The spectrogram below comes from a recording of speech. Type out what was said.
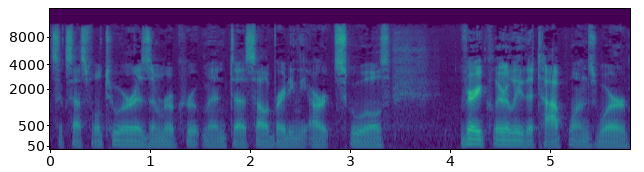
successful tourism recruitment uh, celebrating the art schools. Very clearly the top ones were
